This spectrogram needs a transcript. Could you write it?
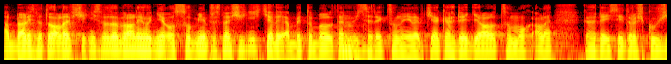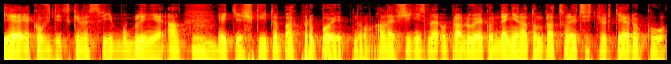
A brali jsme to, ale všichni jsme to brali hodně osobně, protože jsme všichni chtěli, aby to byl ten hmm. výsledek co nejlepší a každý dělal, co mohl, ale každý si trošku žije jako vždycky ve své bublině a hmm. je těžký to pak propojit. No. Ale všichni jsme opravdu jako denně na tom pracovali tři čtvrtě roku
